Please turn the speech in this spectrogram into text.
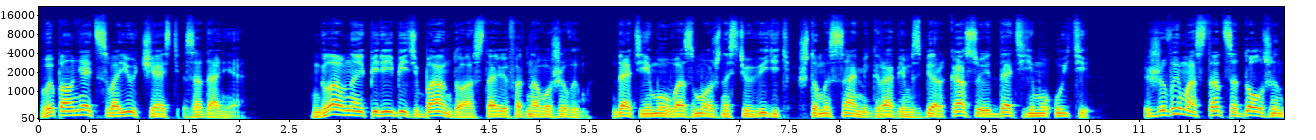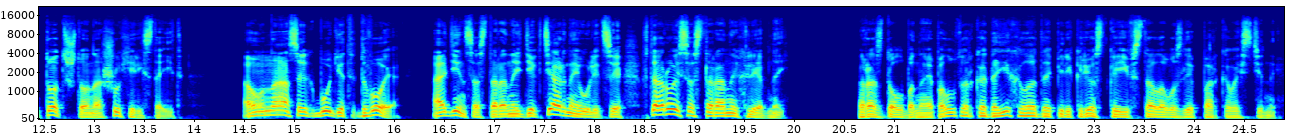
выполнять свою часть задания. Главное перебить банду, оставив одного живым. Дать ему возможность увидеть, что мы сами грабим сберкассу и дать ему уйти. Живым остаться должен тот, что на шухере стоит. А у нас их будет двое. Один со стороны Дегтярной улицы, второй со стороны Хлебной. Раздолбанная полуторка доехала до перекрестка и встала возле парковой стены.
